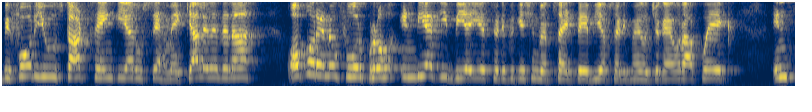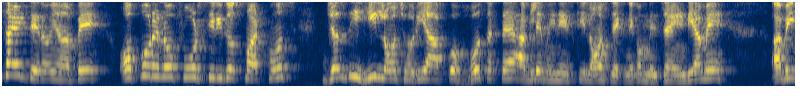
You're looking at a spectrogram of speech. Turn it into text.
before you start saying कि यार उससे हमें क्या लेने देना ओप्पो रेनो 4 प्रो इंडिया की BIS सर्टिफिकेशन वेबसाइट पे भी अब सर्टिफाई हो चुका है और आपको एक इनसाइट दे रहा हूँ यहाँ पे Oppo Reno 4 series of smartphones जल्दी ही लॉन्च हो रही है। आपको हो सकता है अगले महीने इसकी लॉन्च देखने को मिल जाए इंडिया में। अभी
